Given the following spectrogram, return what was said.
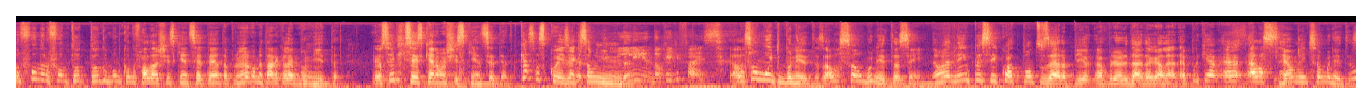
no fundo, no fundo, todo, todo mundo quando fala da X570, o primeiro comentário é que ela é bonita. Eu sei que vocês querem uma X570, porque essas coisinhas que são lindas. Linda, o que que faz? Elas são muito bonitas, elas são bonitas assim. Não é nem o PCI 4.0 a a prioridade da galera, é porque é- elas realmente são bonitas.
